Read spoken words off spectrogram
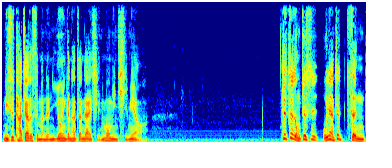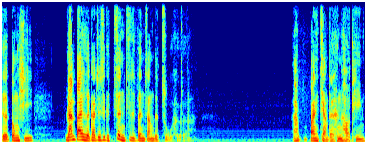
你是他家的什么人？你永远跟他站在一起，莫名其妙啊！就这种，就是我跟你讲，这整个东西蓝白合，它就是个政治分赃的组合啊！啊，把你讲的很好听。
